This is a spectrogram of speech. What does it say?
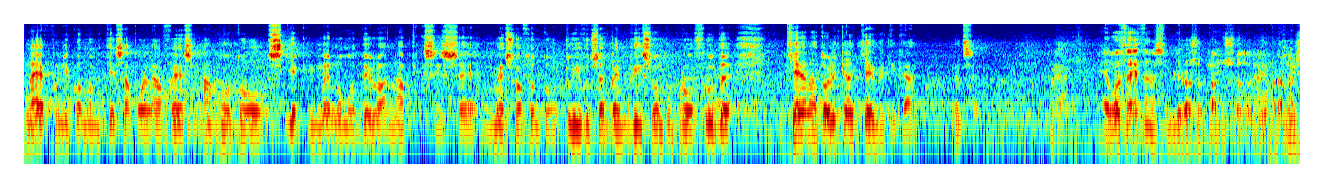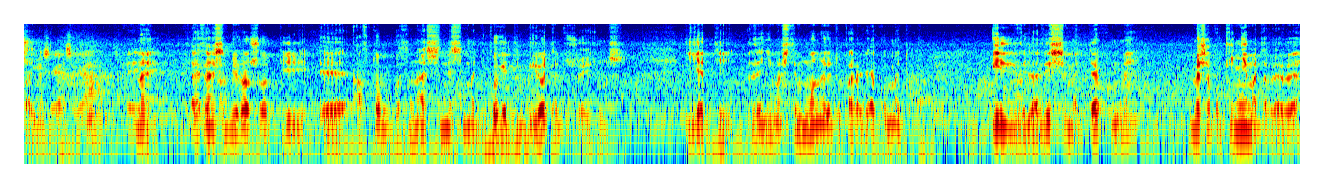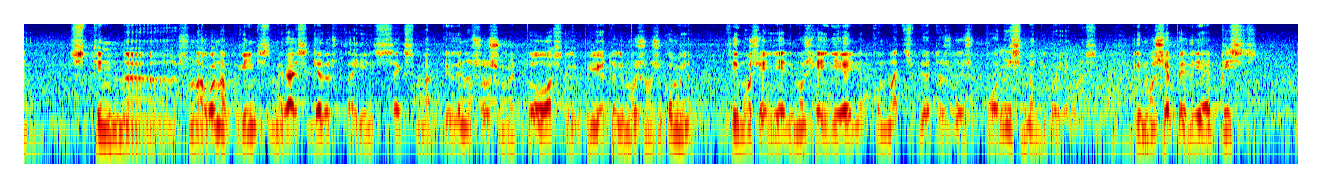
να έχουν οικονομικές απολαβές από το συγκεκριμένο μοντέλο ανάπτυξης ε, μέσω αυτών του, του είδους επενδύσεων που προωθούνται και ανατολικά και δυτικά. Έτσι. Εγώ θα ήθελα να συμπληρώσω πάντως εδώ δύο πράγματα. Ναι. Θα ήθελα να συμπληρώσω ότι ε, αυτό που υποθενάς είναι σημαντικό για την ποιότητα της ζωής μας. Γιατί δεν είμαστε μόνο για το παραλιακό μέτωπο. Ήδη δηλαδή συμμετέχουμε, μέσα από κινήματα βέβαια, στην, ε, στον αγώνα που γίνει και στη μεγάλη συγκέντρωση που θα γίνει στις 6 Μαρτίου για να σώσουμε το ασκληπείο, το δημόσιο νοσοκομείο. Τη δημόσια υγεία. Η δημόσια υγεία είναι κομμάτι της ποιότητας ζωής πολύ σημαντικό για μας. Η δημόσια παιδεία επίσης.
